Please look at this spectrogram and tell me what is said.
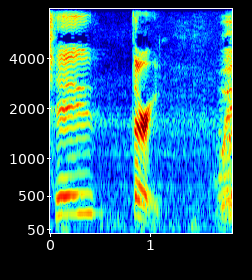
two, three. We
